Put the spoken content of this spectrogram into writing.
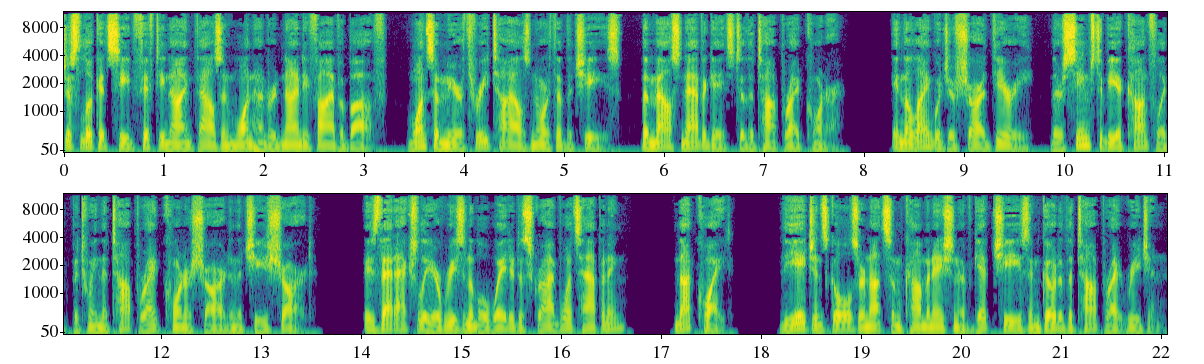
Just look at seed 59195 above. Once a mere three tiles north of the cheese, the mouse navigates to the top right corner. In the language of shard theory, there seems to be a conflict between the top right corner shard and the cheese shard. Is that actually a reasonable way to describe what's happening? Not quite. The agent's goals are not some combination of get cheese and go to the top right region.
